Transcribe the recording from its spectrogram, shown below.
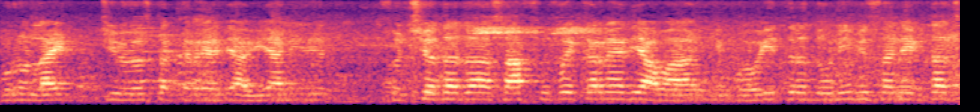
पूर्ण लाईटची व्यवस्था करण्यात यावी. आणि स्वच्छताचा साफसफाई करण्यात यावा की पवित्र दोन्ही दिवसाने एकदाच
